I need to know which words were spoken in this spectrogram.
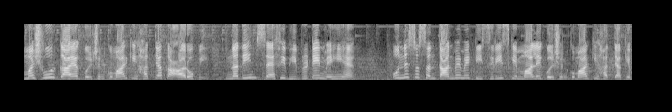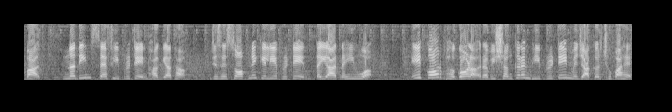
मशहूर गायक गुलशन कुमार की हत्या का आरोपी नदीम सैफी भी ब्रिटेन में ही है। उन्नीस में टी सीरीज़ के मालिक गुलशन कुमार की हत्या के बाद नदीम सैफी ब्रिटेन भाग गया था, जिसे सौंपने के लिए ब्रिटेन तैयार नहीं हुआ। एक और भगौड़ा रविशंकरन भी ब्रिटेन में जाकर छुपा है।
